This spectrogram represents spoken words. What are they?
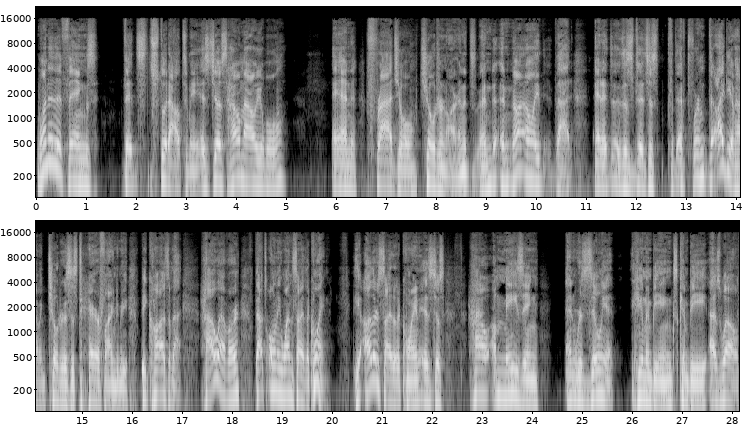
One of the things that stood out to me is just how malleable and fragile children are, and it's and and not only that, and it, it's, just- it's just for the idea of having children is just terrifying to me because of that. However, that's only one side of the coin. The other side of the coin is just how amazing and resilient human beings can be as well.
